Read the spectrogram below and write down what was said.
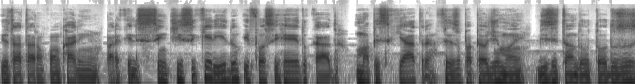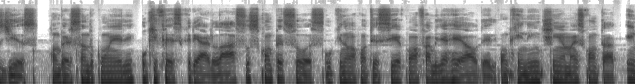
e o trataram com carinho, para que ele se sentisse querido e fosse reeducado. Uma psiquiatra fez o papel de mãe, visitando-o todos os dias, conversando com ele, o que fez criar laços com pessoas, o que não acontecia com a família real dele, com quem nem tinha mais contato. Em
